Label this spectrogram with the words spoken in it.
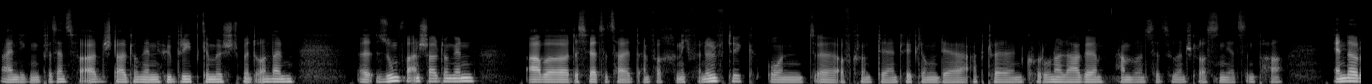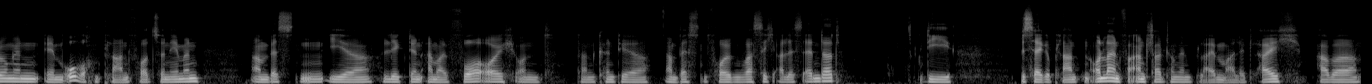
einigen Präsenzveranstaltungen, hybrid gemischt mit Online-Zoom-Veranstaltungen. Äh, Aber das wäre zurzeit einfach nicht vernünftig und äh, aufgrund der Entwicklung der aktuellen Corona-Lage haben wir uns dazu entschlossen, jetzt ein paar Änderungen im O-Wochenplan vorzunehmen. Am besten, ihr legt den einmal vor euch und dann könnt ihr am besten folgen, was sich alles ändert. Die bisher geplanten Online-Veranstaltungen bleiben alle gleich, aber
